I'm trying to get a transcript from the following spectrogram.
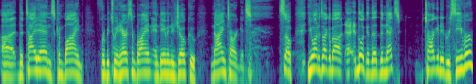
Uh, the tight ends combined for between Harrison Bryant and David Njoku, nine targets. so you want to talk about uh, look the the next targeted receiver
